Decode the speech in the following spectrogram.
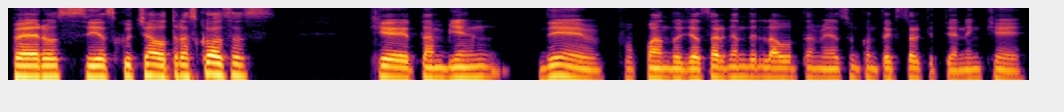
pero si escucha otras cosas que también de, cuando ya salgan del lado también es un contexto al que tienen que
